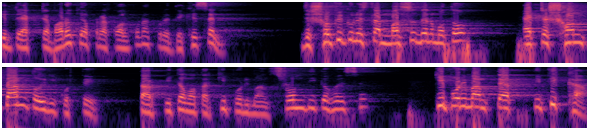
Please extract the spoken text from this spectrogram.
কিন্তু একটা বারো কি আপনারা কল্পনা করে দেখেছেন যে শফিকুল ইসলাম মাসুদের মতো একটা সন্তান তৈরি করতে তার পিতামাতার কি পরিমাণ শ্রম দিতে হয়েছে? কি পরিমাণ ত্যাগ তিতিক্ষা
